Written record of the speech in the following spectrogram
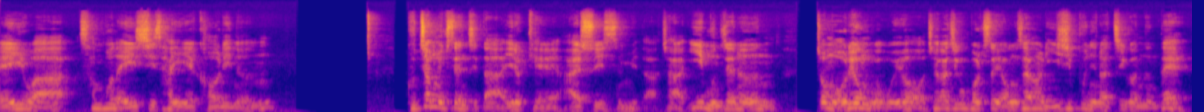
A와 선분 AC 사이의 거리는 9.6cm다. 이렇게 알 수 있습니다. 자, 이 문제는 좀 어려운 거고요. 제가 지금 벌써 영상을 20분이나 찍었는데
